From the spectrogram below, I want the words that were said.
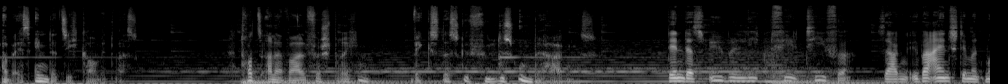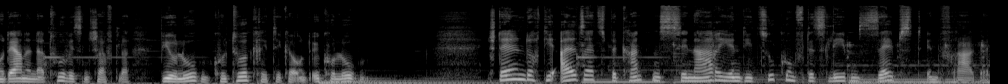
Aber es ändert sich kaum etwas. Trotz aller Wahlversprechen wächst das Gefühl des Unbehagens. Denn das Übel liegt viel tiefer, sagen übereinstimmend moderne Naturwissenschaftler, Biologen, Kulturkritiker und Ökologen. Stellen doch die allseits bekannten Szenarien die Zukunft des Lebens selbst in Frage.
